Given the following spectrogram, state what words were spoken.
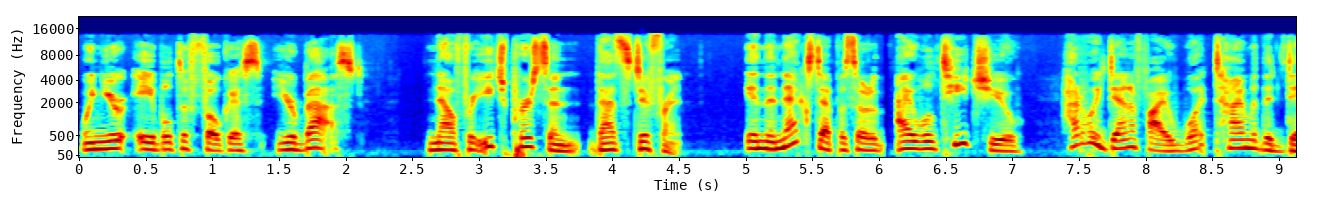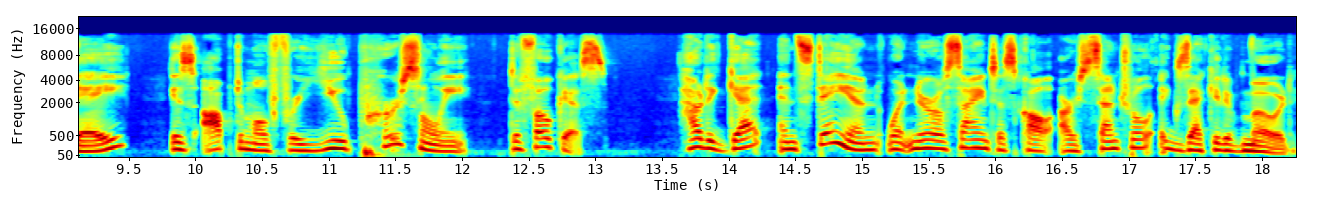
when you're able to focus your best. Now, for each person, that's different. In the next episode, I will teach you how to identify what time of the day is optimal for you personally to focus, how to get and stay in what neuroscientists call our central executive mode,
